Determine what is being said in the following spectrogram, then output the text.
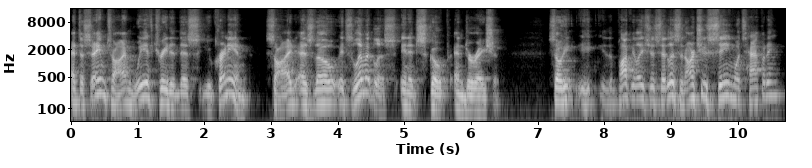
At the same time, we have treated this Ukrainian side as though it's limitless in its scope and duration. So he, he, the population said, listen, aren't you seeing what's happening?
